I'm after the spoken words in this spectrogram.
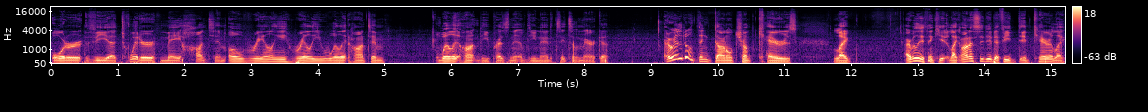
order via Twitter may haunt him. Oh, really? Really? Will it haunt him? Will it haunt the President of the United States of America? I really don't think Donald Trump cares. Like, I really think he, like, honestly, dude, if he did care, like,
